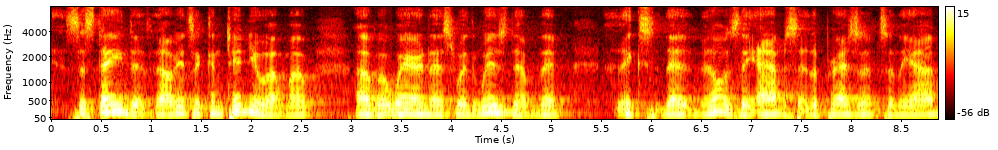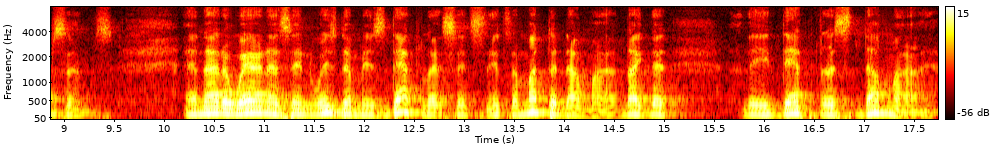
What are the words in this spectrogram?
sustains itself. It's a continuum of of awareness with wisdom that that knows the absence, the presence, and the absence. And that awareness in wisdom is deathless. It's it's amata dhamma, like the the deathless Dhamma.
